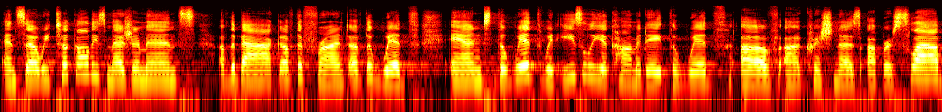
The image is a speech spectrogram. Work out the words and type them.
And so we took all these measurements of the back, of the front, of the width, and the width would easily accommodate the width of uh, Krishna's upper slab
